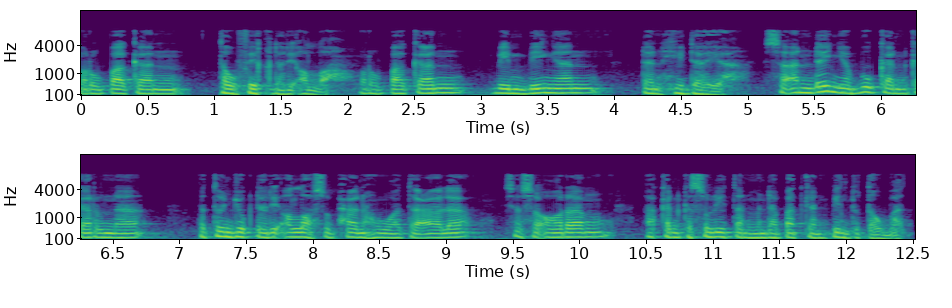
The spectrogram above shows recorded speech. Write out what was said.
merupakan taufik dari Allah merupakan bimbingan dan hidayah. Seandainya bukan karena petunjuk dari Allah Subhanahu wa taala, seseorang akan kesulitan mendapatkan pintu taubat.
